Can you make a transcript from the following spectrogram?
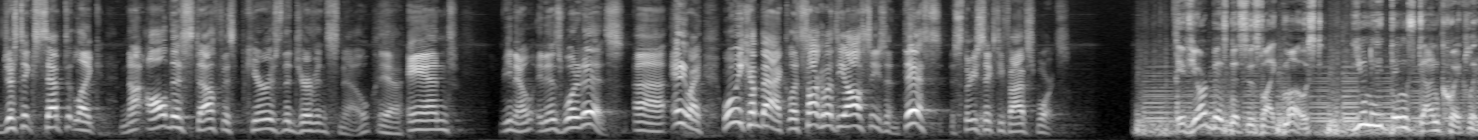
just accept it. Like, not all this stuff is pure as the driven snow. Yeah. and you know it is what it is. Uh, anyway, when we come back, let's talk about the off season. This is 365 Sports. If your business is like most, you need things done quickly.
